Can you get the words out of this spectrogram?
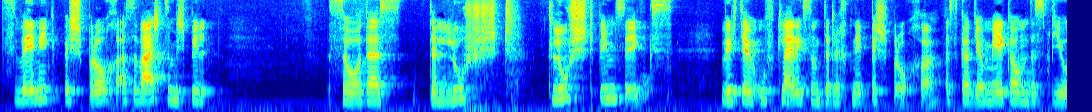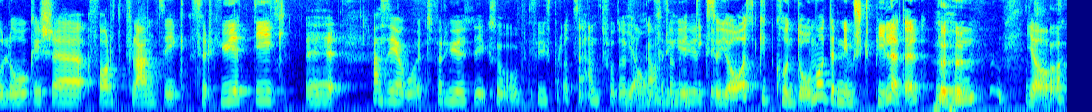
zu wenig besprochen. Also weißt du zum Beispiel so, dass der Lust, die Lust beim Sex wird ja im Aufklärungsunterricht nicht besprochen. Es geht ja mega um das biologische, Fortpflanzung, Verhütung. Äh, Also ja gut, Verhütung, so 5% von der ja, ganzen Verhütung so, ja, es gibt Kondome oder nimmst du Pillen, gell? ja,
